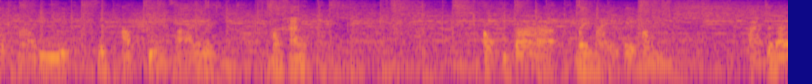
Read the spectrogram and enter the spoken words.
กับค่าที่เซตอัพเปลี่ยนสายอะไรเงี้ยบางครั้ง เอากีตาร์ใหม่ ๆ ไปทำอาจจะได้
